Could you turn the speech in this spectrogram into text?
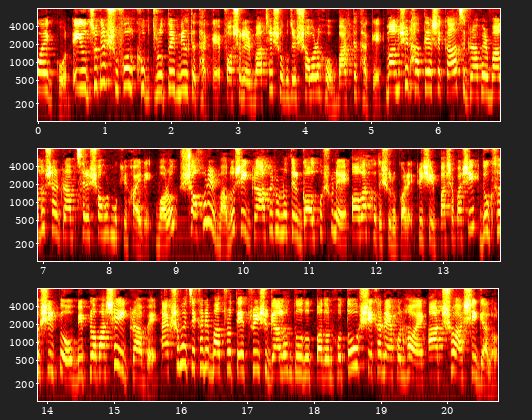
কয়েক গুণ। এই উদ্যোগের সুফল খুব দ্রুতই মিলতে থাকে। ফসলের মাঠে সবুজের সমারোহ বাড়তে থাকে। মানুষের হাতে আসে কাজ, গ্রামের মানুষ আর গ্রাম ছেড়ে শহরমুখী হয়নি। বরং শহরের মানুষ এই গ্রামের উন্নতির গল্প শুনে অবাক হতে শুরু করে। কৃষির পাশাপাশি দুগ্ধ শিল্পেও বিপ্লব আসে এই গ্রামে। একসময় যেখানে মাত্র তেত্রিশ গ্যালন দুধ উৎপাদন হতো, সেখানে এখন হয় আটশো আশি গ্যালন,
